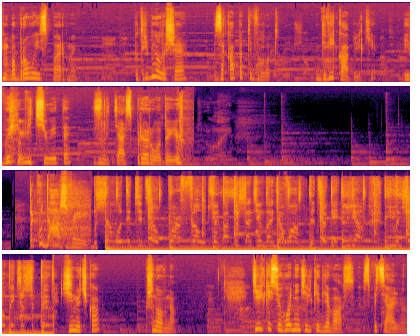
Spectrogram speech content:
бобрової сперми. Потрібно лише закапати в рот дві капельки, і ви відчуєте злиття з природою. Та куди ж ви? Жіночка, шановна, тільки сьогодні, тільки для вас спеціально.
